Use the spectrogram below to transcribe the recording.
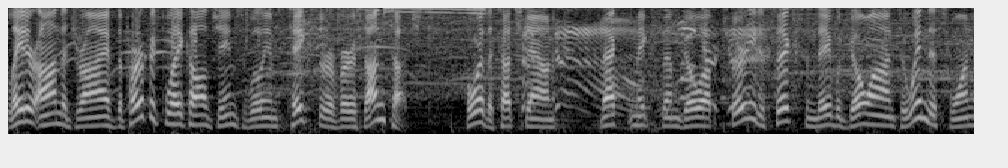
Later on the drive, the perfect play call, James Williams takes the reverse untouched for the touchdown. That makes them go up 30 to 6 and they would go on to win this one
